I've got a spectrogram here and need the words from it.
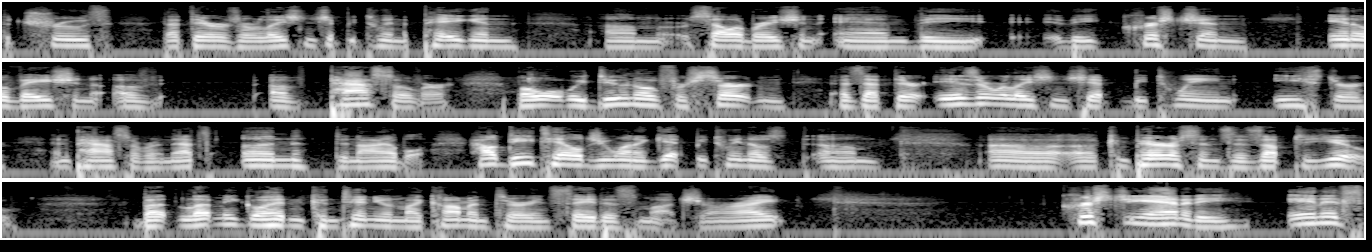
the truth that there is a relationship between the pagan um, celebration and the the Christian innovation of of Passover, but what we do know for certain is that there is a relationship between Easter and Passover, and that's undeniable. How detailed you want to get between those um, uh, uh, comparisons is up to you. But let me go ahead and continue in my commentary and say this much, all right? Christianity, in its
